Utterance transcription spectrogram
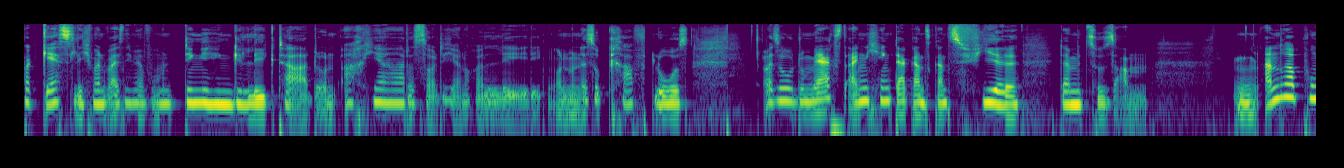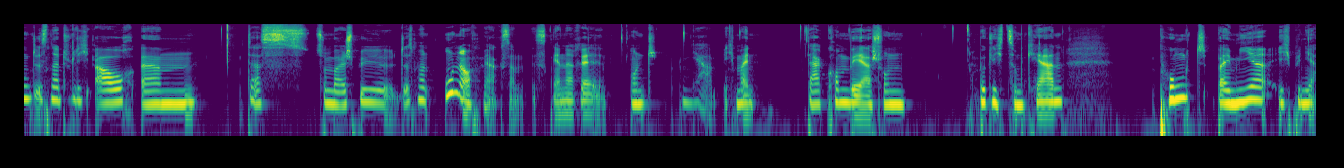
vergesslich, man weiß nicht mehr, wo man Dinge hingelegt hat und ach ja, das sollte ich ja noch erledigen und man ist so kraftlos. Also du merkst, eigentlich hängt da ganz, ganz viel damit zusammen. Ein anderer Punkt ist natürlich auch, ähm, dass zum Beispiel, dass man unaufmerksam ist generell. Und ja, ich meine, da kommen wir ja schon wirklich zum Kern. Punkt bei mir, ich bin ja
